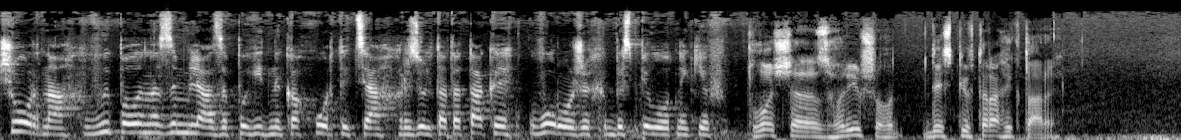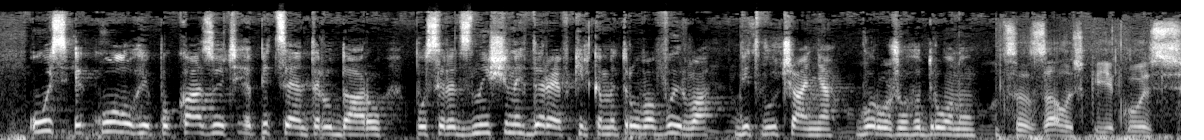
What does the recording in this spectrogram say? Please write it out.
Чорна випалена земля заповідника Хортиця. Результат атаки ворожих безпілотників. Площа згорівшого десь півтора гектари. Ось екологи показують епіцентр удару. Посеред знищених дерев кількаметрова вирва від влучання ворожого дрону. Це залишки якогось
